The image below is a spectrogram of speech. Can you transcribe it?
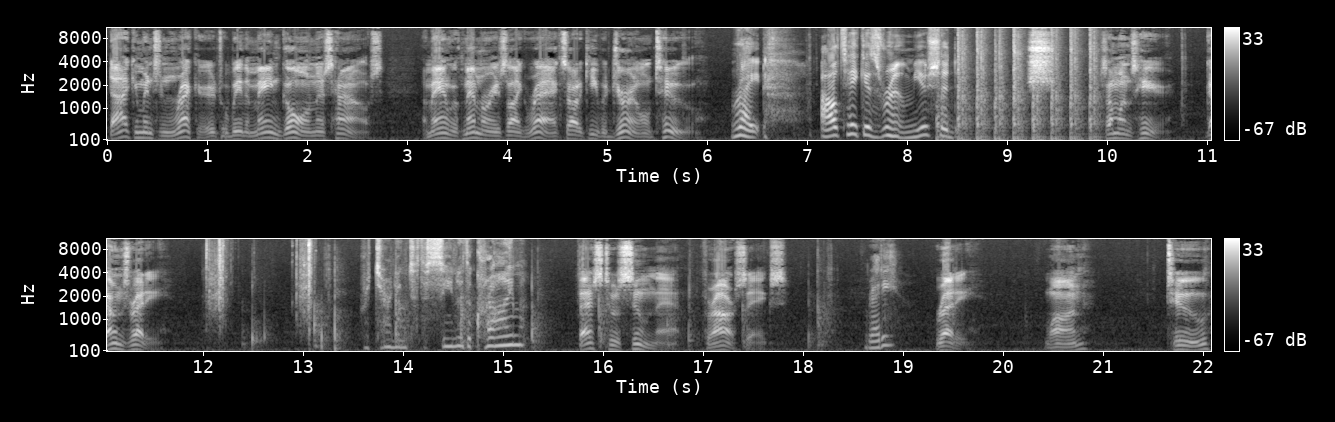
Documents and records will be the main goal in this house. A man with memories like Rex ought to keep a journal, too. Right. I'll take his room. You should. Shh! Someone's here. Guns ready. Returning to the scene of the crime? Best to assume that, for our sakes. Ready? Ready. One, two,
